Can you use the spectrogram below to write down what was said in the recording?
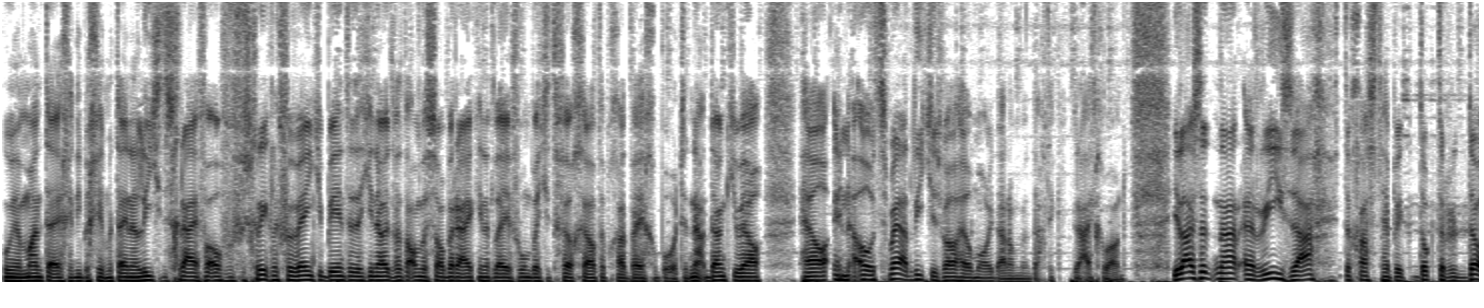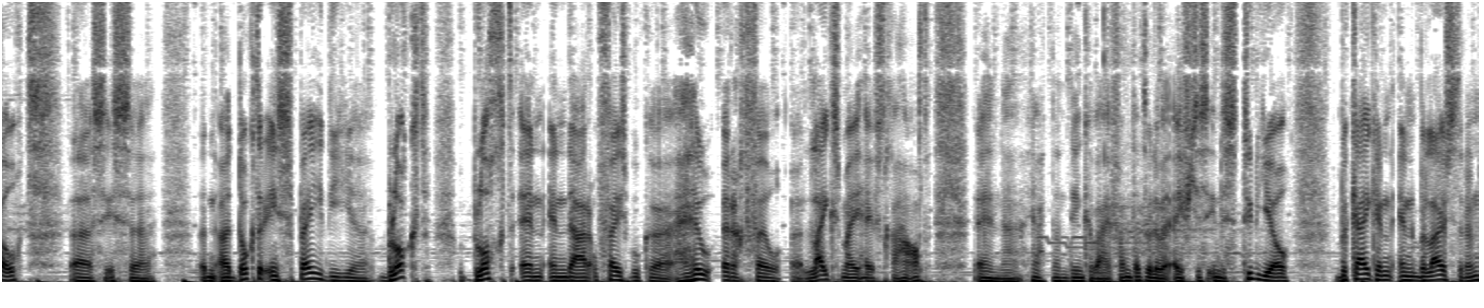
kom je een man tegen die begint meteen een liedje te schrijven... over verschrikkelijk verwend je bent... en dat je nooit wat anders zal bereiken in het leven... omdat je te veel geld hebt gehad bij je geboorte. Nou, dankjewel, Hel en Oates. Maar ja, het liedje is wel heel mooi, daarom dacht ik, ik draai het gewoon. Je luistert naar Risa. De gast heb ik Dr. Do. Uh, ze is uh, een dokter in spe die blogt, blogt... En, en daar op Facebook heel erg veel likes mee heeft gehaald. En ja, dan denken wij van... dat willen we eventjes in de studio bekijken en beluisteren.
